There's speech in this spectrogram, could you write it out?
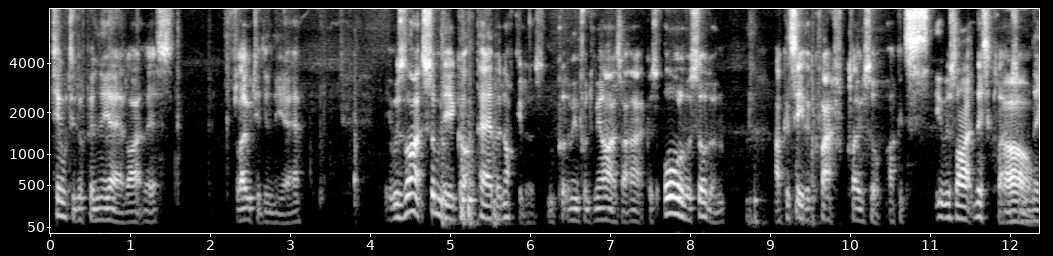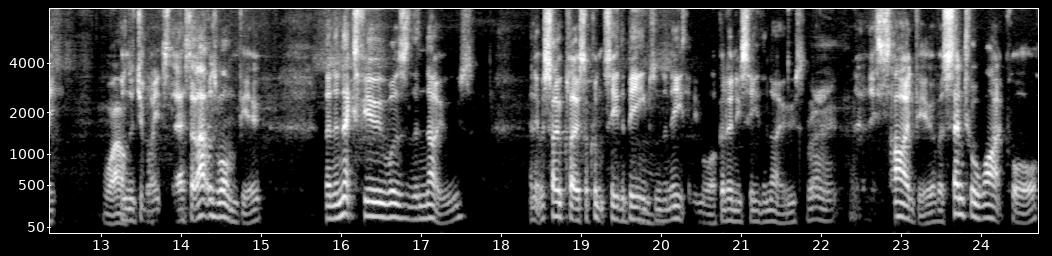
tilted up in the air like this, floated in the air, it was like somebody had got a pair of binoculars and put them in front of my eyes like that. Because all of a sudden, I could see the craft close up. I could. s- It was like this close Oh. on the Wow. on the joints there. So that was one view. Then the next view was the nose, and it was so close I couldn't see the beams hmm. underneath anymore. I could only see the nose. Right. This side view of a central white core,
